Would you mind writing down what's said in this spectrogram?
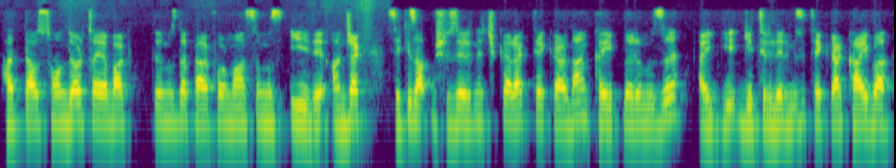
Hatta son 4 aya baktığımızda performansımız iyiydi. Ancak 8.60 üzerine çıkarak tekrardan kayıplarımızı, ay, getirilerimizi tekrar kayba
